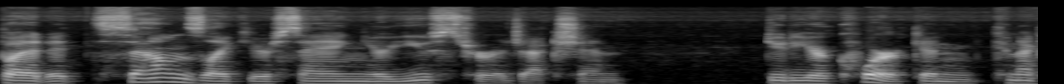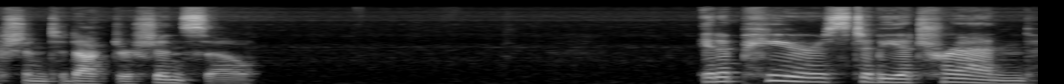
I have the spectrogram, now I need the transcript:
But it sounds like you're saying you're used to rejection due to your quirk and connection to Dr. Shinso. It appears to be a trend,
